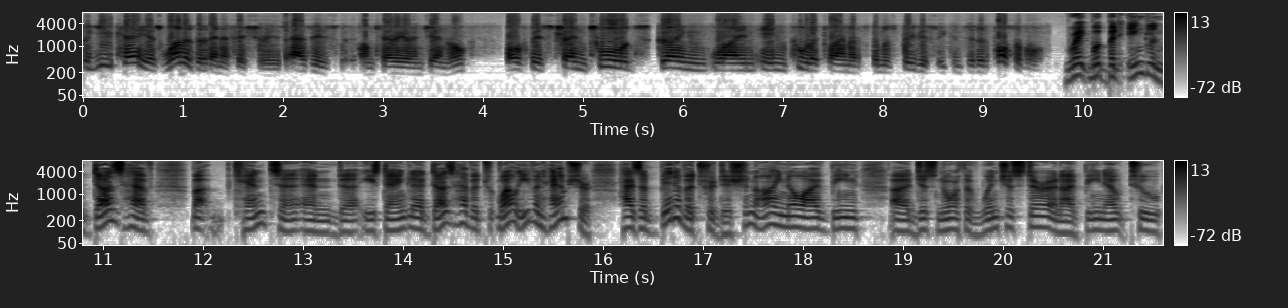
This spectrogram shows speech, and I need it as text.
the UK is one of the beneficiaries, as is Ontario in general, of this trend towards growing wine in cooler climates than was previously considered possible. Right, but England does have, but Kent and uh, East Anglia does have a, well, even Hampshire has a bit of a tradition. I know I've been uh, just north of Winchester, and I've been out to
